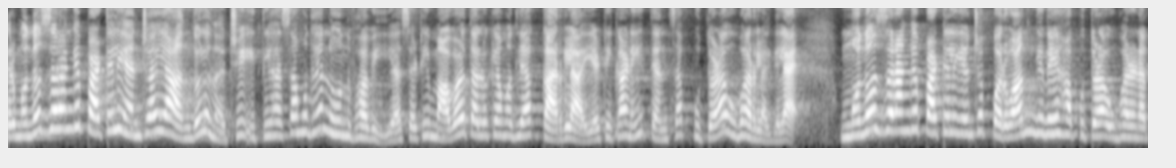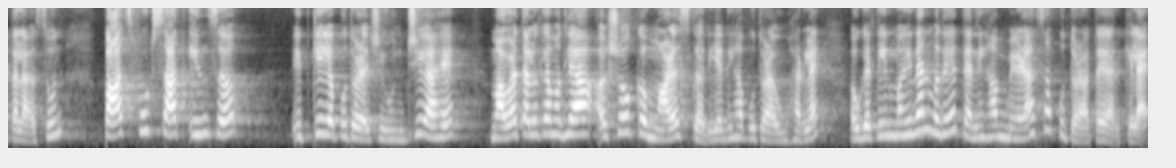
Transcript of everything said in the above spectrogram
तर मनोज जरांगे पाटील यांच्या या आंदोलनाची इतिहासामध्ये नोंद व्हावी यासाठी मावळ तालुक्यामधल्या कारला या ठिकाणी त्यांचा पुतळा उभारला गेलाय. मनोज जरांगे पाटील यांच्या परवानगीने हा पुतळा उभारण्यात आला असून पाच फूट सात इंच इतकी या पुतळ्याची उंची आहे. मावळ तालुक्यामधल्या अशोक माळसकर यांनी हा पुतळा उभारलाय. अवघ्या तीन महिन्यांमध्ये त्यांनी हा मेणाचा पुतळा तयार केलाय.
